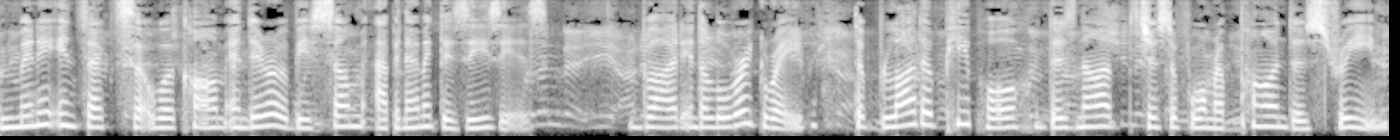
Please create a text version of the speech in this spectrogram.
many insects will come and there will be some epidemic diseases. But in the lower grave, the blood of people does not just form a pond or stream,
